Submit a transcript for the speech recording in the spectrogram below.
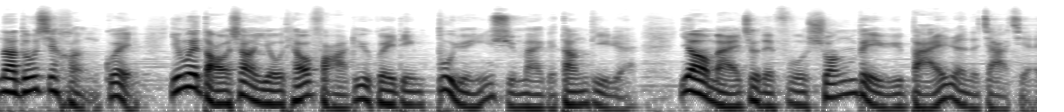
那东西很贵，因为岛上有条法律规定，不允许卖给当地人，要买就得付双倍于白人的价钱。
